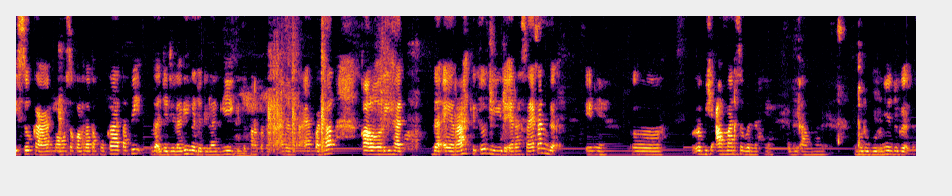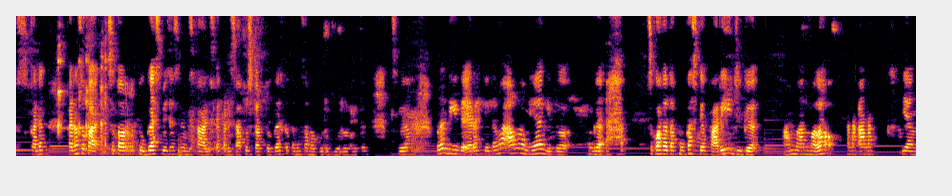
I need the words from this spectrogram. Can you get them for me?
isu kan mau sekolah tatap muka tapi nggak jadi lagi nggak jadi lagi gitu karena ppkm dan ppkm padahal kalau lihat daerah gitu di daerah saya kan nggak ini ya eh, lebih aman sebenarnya lebih aman. Guru-gurunya juga kadang kadang suka setor tugas biasanya seminggu sekali setiap hari satu setor tugas ketemu sama guru-guru gitu. Terus bilang padahal di daerah kita mah aman ya gitu. Nggak sekolah tatap muka setiap hari juga aman. Malah anak-anak yang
